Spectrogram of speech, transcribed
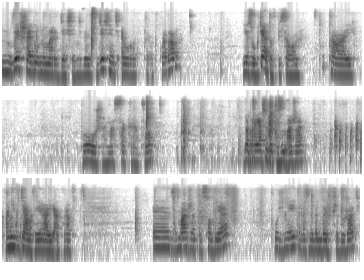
wyszedł numer 10, więc 10 euro tutaj odkładam. Jezu, gdzie ja to wpisałam? Tutaj. Boże, masakra, co? Dobra, ja sobie to zmarzę. A nie widziałam tej rai akurat. Yy, zmarzę to sobie później. Teraz nie będę już przedłużać.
